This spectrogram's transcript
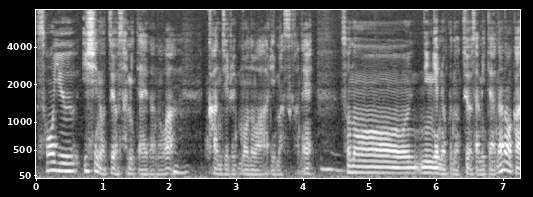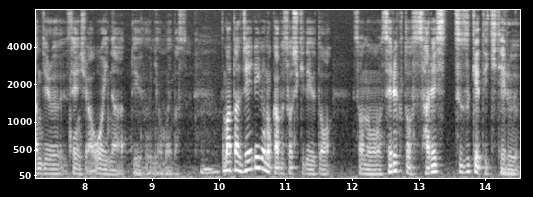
そういう意志の強さみたいなのは感じるものはありますかね。その人間力の強さみたいなのを感じる選手は多いなというふうに思います。でまた J リーグの下部組織でいうとそのセレクトされ続けてきてる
